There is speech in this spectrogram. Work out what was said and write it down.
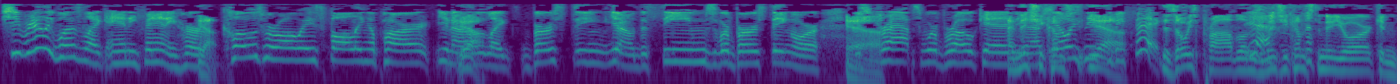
She really was like Annie Fanny. Her Yeah. clothes were always falling apart, you know, Yeah. like bursting, you know, the seams were bursting or the straps were broken. And then know, she comes, always needs yeah, to be fixed. There's always problems. Yeah. And then she comes to New York and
